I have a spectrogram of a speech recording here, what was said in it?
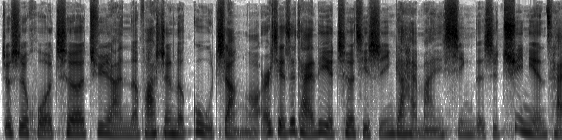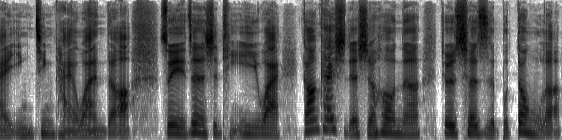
就是火车居然呢发生了故障啊，而且这台列车其实应该还蛮新的，是去年才引进台湾的啊，所以真的是挺意外。刚开始的时候呢，就是车子不动了，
